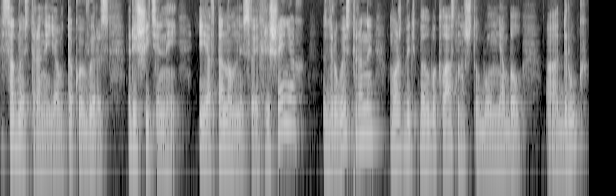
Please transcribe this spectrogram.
С одной стороны, я вот такой вырос решительный и автономный в своих решениях, с другой стороны, может быть, было бы классно, чтобы у меня был э, друг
